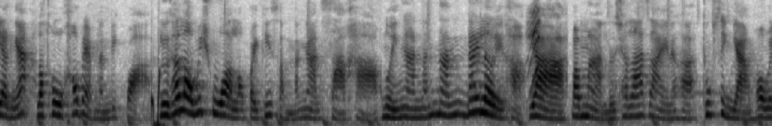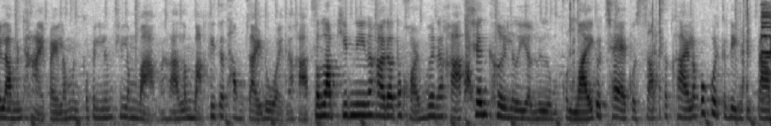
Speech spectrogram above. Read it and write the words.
อย่างเงี้ย เราโทรเข้าแบบนั้นดีกว่า หรือถ้าเราไม่ชัวร์เราไปที่สำนักงานสาขาหน่วยงานนั้นๆ ได้เลยค่ะ อย่าประมาทหรือชะล่าใจนะคะ ทุกสิ่งอย่างพอเวลามันหายไปแล้วมันก็เป็นเรื่องที่ลำบากนะคะลำบากที่จะทำใจด้วยนะคะสำหรับคลิปนี้นะคะ เราต้องขอให้เพื่อนนะคะ เช่นเคยเลยอย่าลืมกดไลค์กดแชร์กด Subscribe แล้วก็กดกระดิ่งติดตาม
